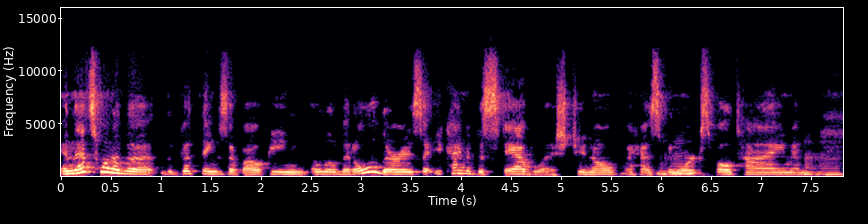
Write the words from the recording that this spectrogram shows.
and that's one of the the good things about being a little bit older is that you kind of established you know my husband Mhm. works full time and Mhm.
